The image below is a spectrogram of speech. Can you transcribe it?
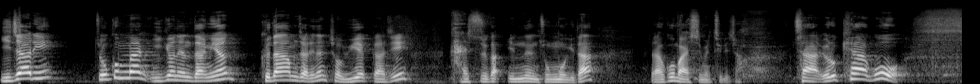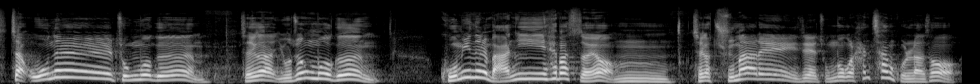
이 자리 조금만 이겨낸다면 그 다음 자리는 저 위에까지 갈 수가 있는 종목이다 라고 말씀을 드리죠. 자, 이렇게 하고 자, 오늘 종목은 제가 요 종목은 고민을 많이 해봤어요. 음, 제가 주말에 이제 종목을 한참 골라서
